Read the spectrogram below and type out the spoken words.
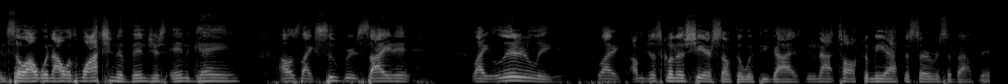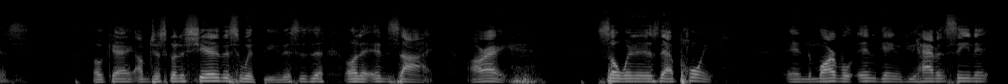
And so I, when I was watching Avengers Endgame, I was like super excited. Like literally, like I'm just gonna share something with you guys. Do not talk to me after service about this. Okay, I'm just gonna share this with you. This is a, on the inside. All right. So when it is that point in the Marvel Endgame, if you haven't seen it,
